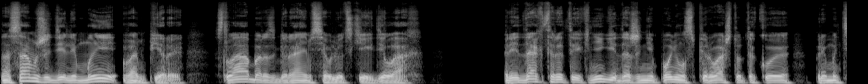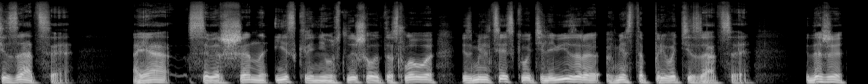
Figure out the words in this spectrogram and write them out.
На самом же деле мы, вампиры, слабо разбираемся в людских делах. Редактор этой книги даже не понял сперва, что такое приматизация, а я совершенно искренне услышал это слово из милицейского телевизора вместо приватизация — и даже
